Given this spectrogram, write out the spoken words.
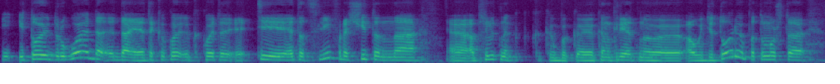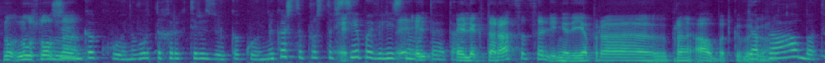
и, и то, и другое, да, да это какой, какой-то, этот слив рассчитан на э, абсолютно как бы конкретную аудиторию, потому что, ну, ну условно... Жень, какую? Ну вот ты характеризуй, какую? Мне кажется, просто все повелись на вот это. Электорат социалист. Нет, я про, про Албат говорю. Я про Албат?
